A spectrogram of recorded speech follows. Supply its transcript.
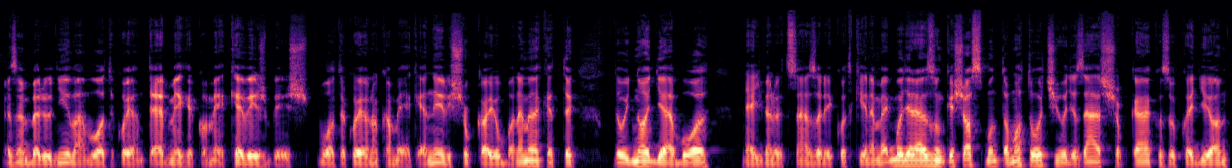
Ezen belül nyilván voltak olyan termékek, amelyek kevésbé, és voltak olyanok, amelyek ennél is sokkal jobban emelkedtek, de úgy nagyjából 45%-ot kéne megmagyaráznunk, és azt mondta Matolcsi, hogy az ársapkák azok egy olyan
